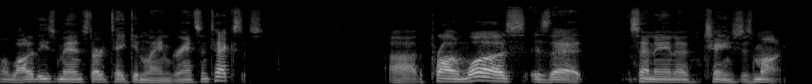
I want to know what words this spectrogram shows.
a lot of these men started taking land grants in Texas. Uh, the problem was is that Santa Anna changed his mind,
